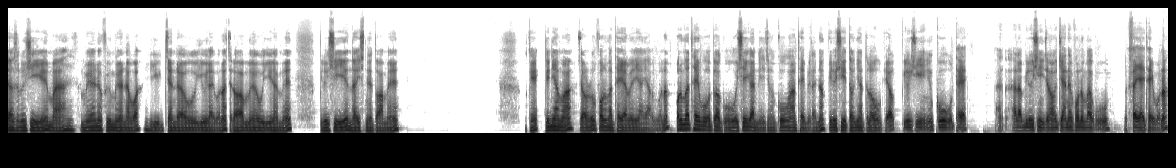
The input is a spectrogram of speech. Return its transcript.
ဒါဆိုလို့ရှိရင်မှာ male နဲ့ female နဲ့ပေါ့ gender ကိုရွေးလိုက်ပါတော့ကျွန်တော်က male ကိုရွေးလိုက်မယ်ပြီးလို့ရှိရင် nice နဲ့တွားမယ် okay ဒီနေရာမှာကျွန်တော်တို့ phone number ထည့်ရမယ့်နေရာရပြီပေါ့နော် phone number ထည့်ဖို့အတွက်ကိုရှေ့ကနေကျွန်တော်65ထည့်ပေးလိုက်နော်ပြီးလို့ရှိရင်3ညတစ်လုံးကိုပြောက်ပြီးလို့ရှိရင်9ကိုထည့်အဲ့ဒါပြီးလို့ရှိရင်ကျွန်တော်ကြံတဲ့ phone number ကိုဆက်ရိုက်ထည့်ပေါ့နော်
